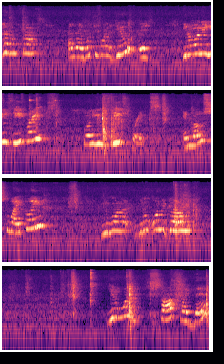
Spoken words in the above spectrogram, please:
pedal fast, and then what you want to do is you don't want to use these brakes. You want to use these brakes, and most likely you want to you don't want to go. You don't want to stop like this.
